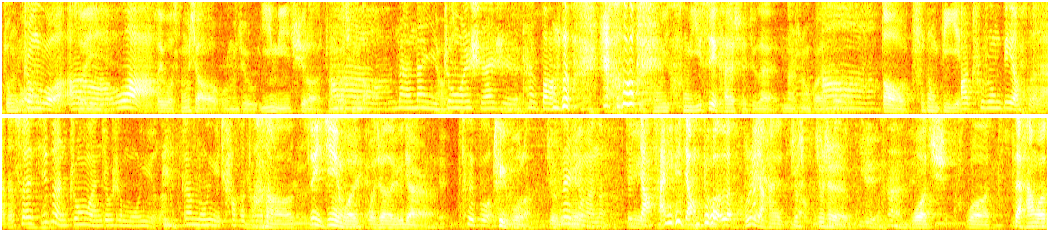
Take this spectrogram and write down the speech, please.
中国，中国，所以哇，所以我从小我们就移民去了中国青岛。那那你中文实在是太棒了。然后从从一岁开始就在那生活，然后到初中毕业。啊，初中毕业回来的，所以基本中文就是母语了，跟母语差不多。最近我我觉得有点退步，退步了，就为什么呢？就讲韩语讲多了。不是讲韩语，就是就是我去。我在韩国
